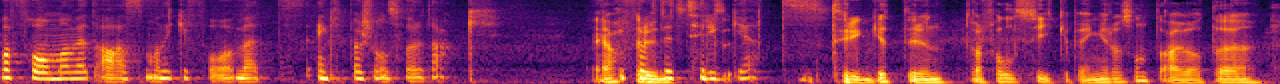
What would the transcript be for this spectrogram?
hva får man ved et AS man ikke får med et enkeltpersonsforetak? Ja, I forhold til trygghet. trygghet rundt i hvert fall sykepenger og sånt, er jo at eh,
